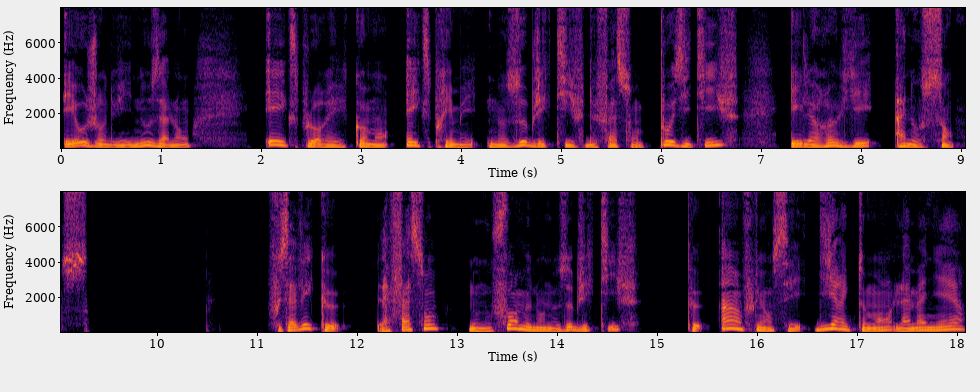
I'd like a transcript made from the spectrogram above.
et aujourd'hui nous allons explorer comment exprimer nos objectifs de façon positive et les relier à nos sens. Vous savez que la façon dont nous formulons nos objectifs peut influencer directement la manière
